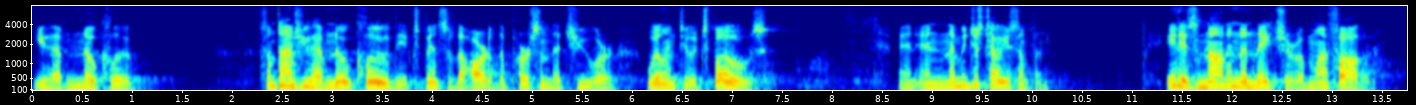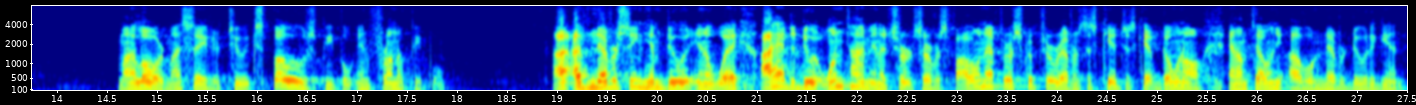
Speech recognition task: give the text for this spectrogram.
You have no clue. Sometimes you have no clue the expense of the heart of the person that you are willing to expose. And, and let me just tell you something. It is not in the nature of my Father, my Lord, my Savior, to expose people in front of people. I, have never seen him do it in a way. I had to do it one time in a church service, following after a scripture reference. This kid just kept going off. And I'm telling you, I will never do it again.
